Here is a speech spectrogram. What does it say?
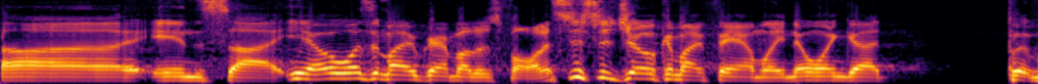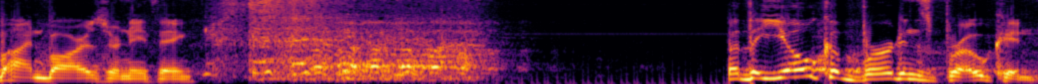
uh, inside. You know, it wasn't my grandmother's fault. It's just a joke in my family. No one got put behind bars or anything. But the yoke of burden's broken.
